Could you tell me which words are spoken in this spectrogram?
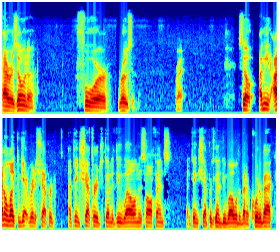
Arizona for Rosen. Right. So, I mean, I don't like them getting rid of Shepard. I think Shepard's going to do well in this offense. I think Shepard's going to do well with a better quarterback.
